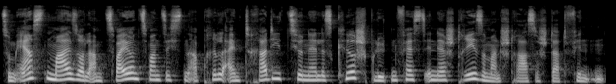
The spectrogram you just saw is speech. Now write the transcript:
Zum ersten Mal soll am 22. April ein traditionelles Kirschblütenfest in der Stresemannstraße stattfinden,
